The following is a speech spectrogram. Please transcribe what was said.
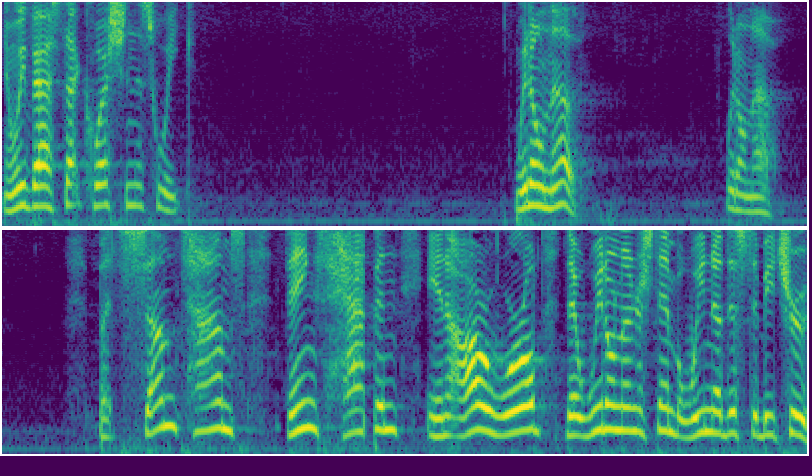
And we've asked that question this week. We don't know. We don't know. But sometimes things happen in our world that we don't understand, but we know this to be true.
